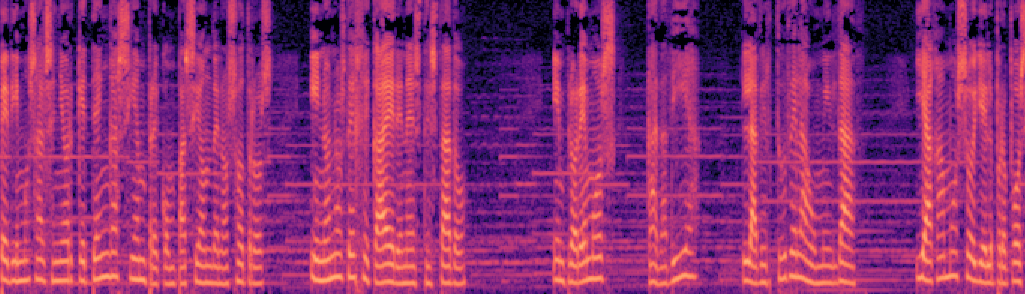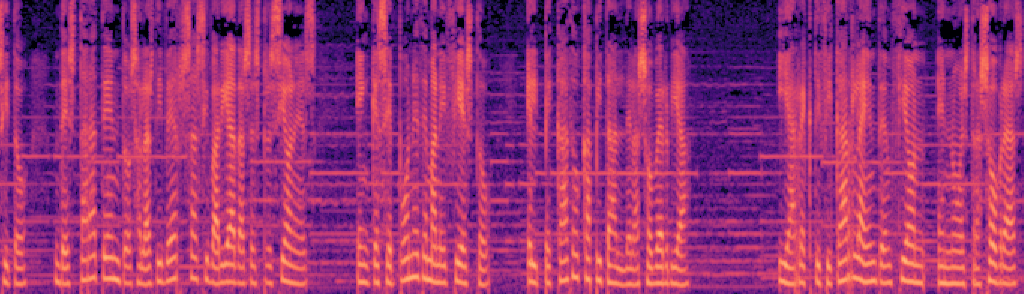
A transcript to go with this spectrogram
Pedimos al Señor que tenga siempre compasión de nosotros y no nos deje caer en este estado. Imploremos cada día la virtud de la humildad y hagamos hoy el propósito de estar atentos a las diversas y variadas expresiones en que se pone de manifiesto el pecado capital de la soberbia y a rectificar la intención en nuestras obras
